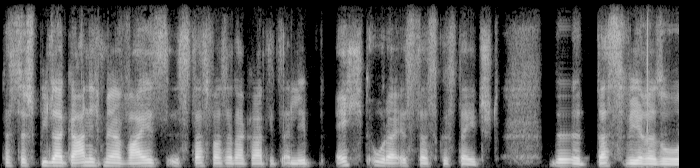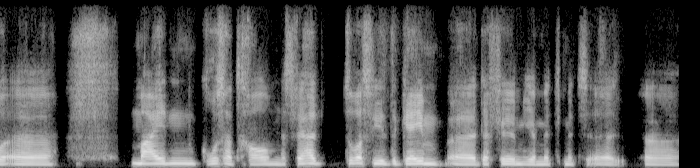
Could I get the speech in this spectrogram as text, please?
dass der Spieler gar nicht mehr weiß, ist das, was er da gerade jetzt erlebt, echt oder ist das gestaged? Äh, Das wäre so äh, mein großer Traum. Das wäre halt sowas wie The Game, äh, der Film hier mit, mit äh, äh,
